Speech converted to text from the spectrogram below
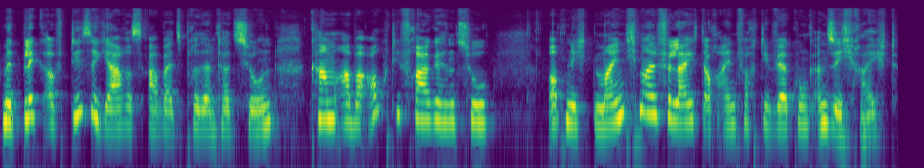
Mit Blick auf diese Jahresarbeitspräsentation kam aber auch die Frage hinzu, ob nicht manchmal vielleicht auch einfach die Wirkung an sich reicht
